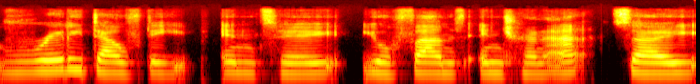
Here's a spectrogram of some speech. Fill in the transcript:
really delve deep into your firm's intranet. So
